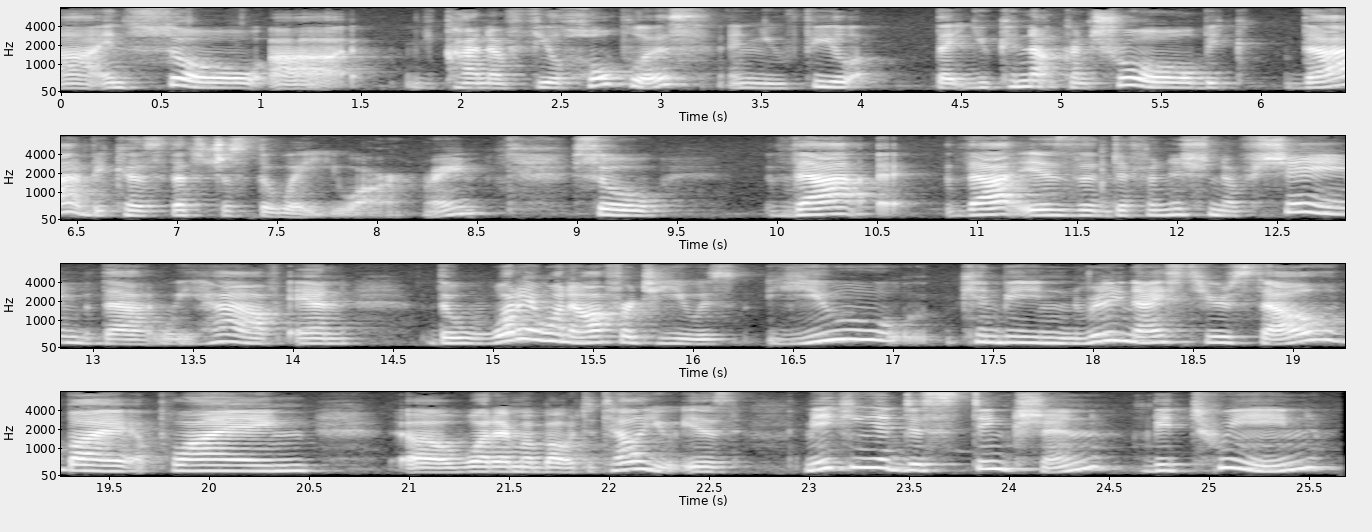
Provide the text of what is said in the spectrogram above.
Uh, and so uh, you kind of feel hopeless and you feel that you cannot control be- that because that's just the way you are, right? So that that is the definition of shame that we have and the what I want to offer to you is you can be really nice to yourself by applying uh, what I'm about to tell you is making a distinction between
